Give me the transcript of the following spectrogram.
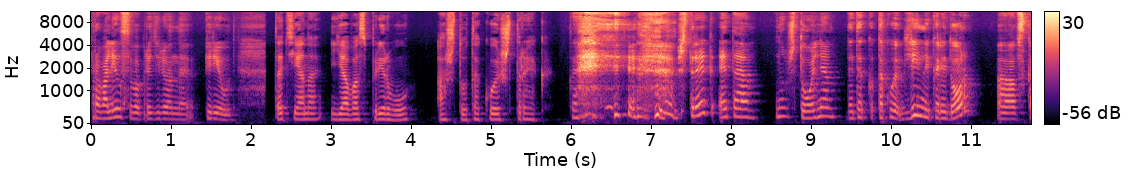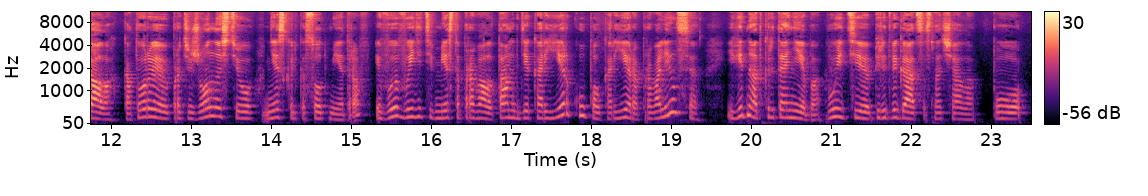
провалился в определенный период. Татьяна, я вас прерву. А что такое штрек? Штрек — это ну, штольня. Это такой длинный коридор, Э, в скалах, которые протяженностью несколько сот метров, и вы выйдете в место провала. Там, где карьер, купол карьера провалился, и видно открытое небо. Будете передвигаться сначала по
